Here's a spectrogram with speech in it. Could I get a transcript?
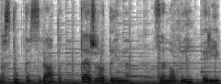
Наступне свято теж родинне це Новий рік.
